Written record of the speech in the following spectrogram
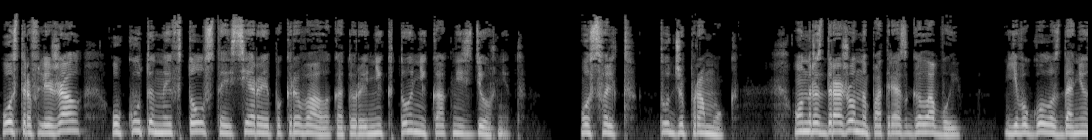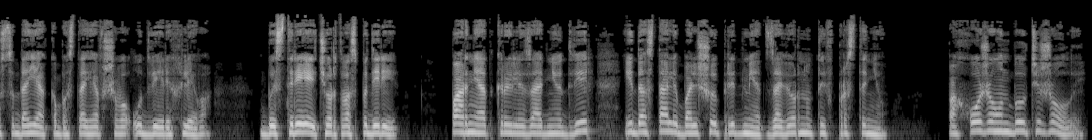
Остров лежал, укутанный в толстое серое покрывало, которое никто никак не сдернет. Освальд тут же промок. Он раздраженно потряс головой. Его голос донесся до якобы стоявшего у двери хлева. «Быстрее, черт вас подери!» Парни открыли заднюю дверь и достали большой предмет, завернутый в простыню. Похоже, он был тяжелый.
